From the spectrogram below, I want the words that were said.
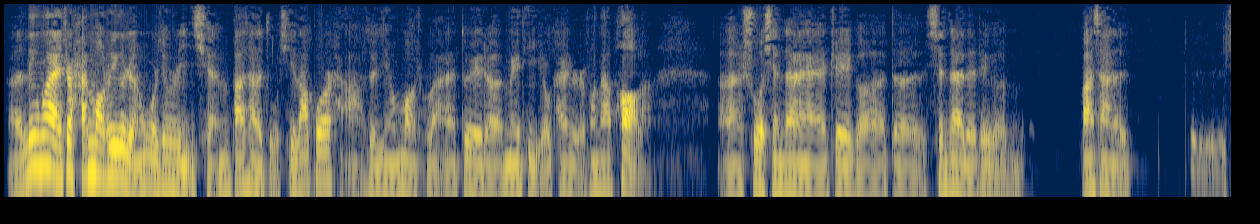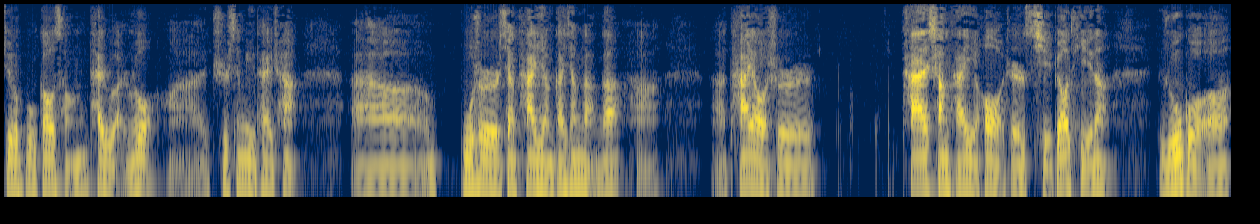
呃，另外这还冒出一个人物，就是以前巴萨的主席拉波尔塔，最近又冒出来对着媒体又开始放大炮了。呃，说现在这个的现在的这个巴萨的俱乐部高层太软弱啊，执行力太差啊，不是像他一样敢想敢干啊啊，他要是他上台以后，这是起标题呢，如果。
